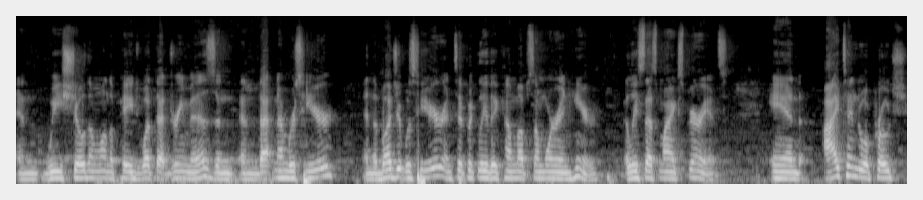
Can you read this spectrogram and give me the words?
and we show them on the page what that dream is, and, and that number's here, and the budget was here, and typically they come up somewhere in here. At least that's my experience. And I tend to approach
